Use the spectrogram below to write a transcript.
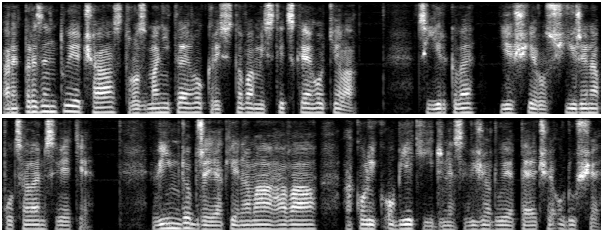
reprezentuje část rozmanitého Kristova mystického těla, církve, jež je rozšířena po celém světě. Vím dobře, jak je namáhavá a kolik obětí dnes vyžaduje péče o duše,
